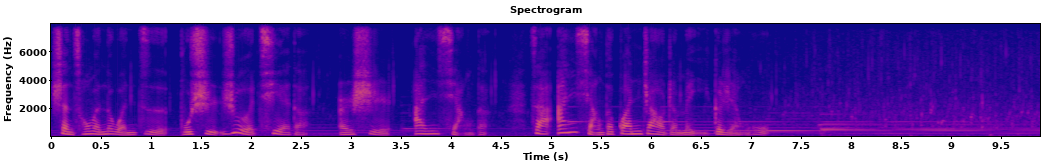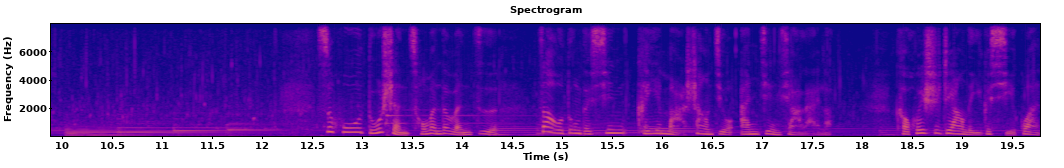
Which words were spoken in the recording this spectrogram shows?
沈从文的文字不是热切的，而是安详的，在安详的关照着每一个人物。似乎读沈从文的文字，躁动的心可以马上就安静下来了。可会是这样的一个习惯：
